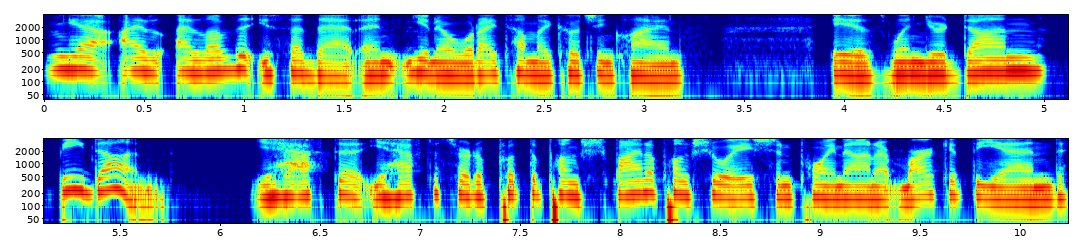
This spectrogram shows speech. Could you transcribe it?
Yeah, I, I love that you said that. And, you know, what I tell my coaching clients is when you're done, be done. You have to you have to sort of put the punct- final punctuation point on it, mark at the end,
